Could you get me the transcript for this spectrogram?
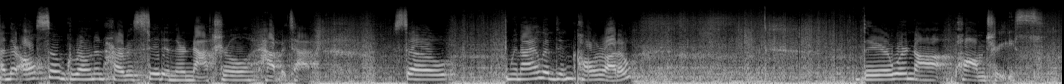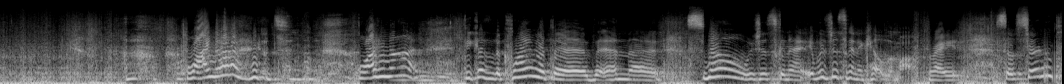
And they're also grown and harvested in their natural habitat. So when I lived in Colorado, there were not palm trees. Why not? Why not? Because the climate there and the snow was just gonna, it was just gonna kill them off, right? So certain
